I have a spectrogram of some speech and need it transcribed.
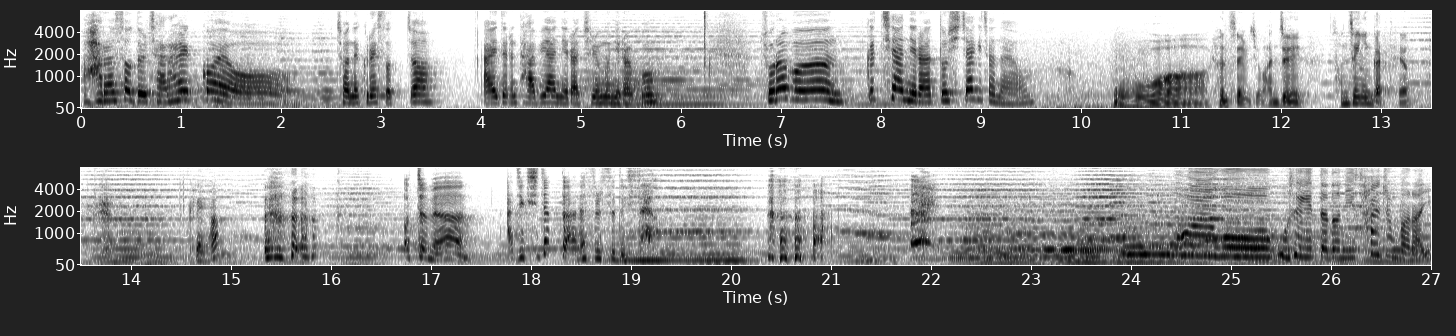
알아서들 잘 할 거예요. 전에 그랬었죠? 아이들은 답이 아니라 질문이라고. 졸업은 끝이 아니라 또 시작이잖아요. 우와 현쌤 이제 완전히 선생님 같아요. 그래요? 어쩌면 아직 시작도 안 했을 수도 있어요. 어이구 고생했다더니 살 좀 봐라 이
